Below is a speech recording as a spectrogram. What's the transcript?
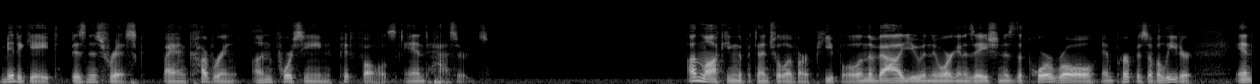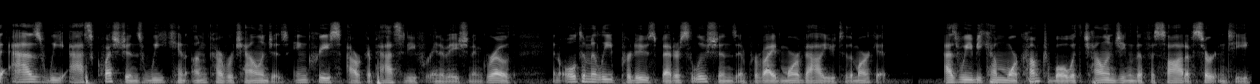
mitigate business risk by uncovering unforeseen pitfalls and hazards. Unlocking the potential of our people and the value in the organization is the core role and purpose of a leader. And as we ask questions, we can uncover challenges, increase our capacity for innovation and growth, and ultimately produce better solutions and provide more value to the market. As we become more comfortable with challenging the facade of certainty,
